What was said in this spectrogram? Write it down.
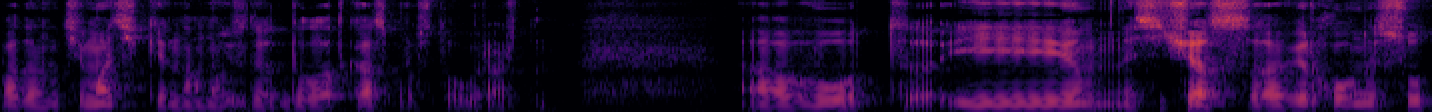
по данной тематике, на мой взгляд, был отказ просто у граждан. А, вот. И сейчас а, Верховный суд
